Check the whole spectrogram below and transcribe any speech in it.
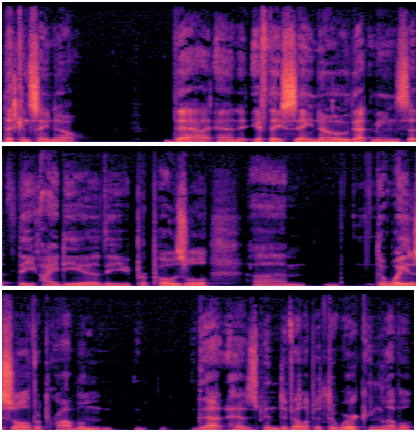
that can say no. That and if they say no that means that the idea the proposal um, the way to solve a problem that has been developed at the working level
